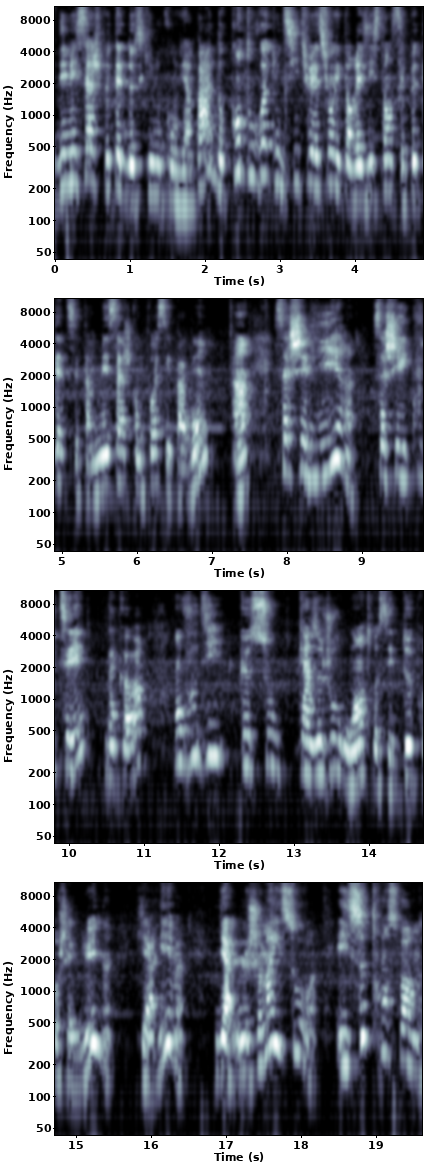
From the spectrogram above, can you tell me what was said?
Des messages peut-être de ce qui ne nous convient pas. Donc quand on voit qu'une situation est en résistance, c'est peut-être c'est un message comme quoi c'est pas bon. Hein sachez lire, sachez écouter, d'accord On vous dit que sous 15 jours ou entre ces deux prochaines lunes qui arrivent, il y a le chemin il s'ouvre et il se transforme.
